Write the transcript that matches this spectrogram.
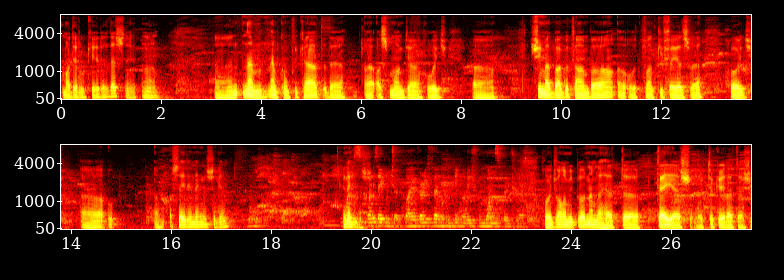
magyarul kérdezni? Nem. Nem, nem komplikált, de azt mondja, hogy a Simát Bhagavatamban ott van kifejezve, hogy uh, uh, say it in English again. Hogy valamikor nem lehet teljes vagy tökéletes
